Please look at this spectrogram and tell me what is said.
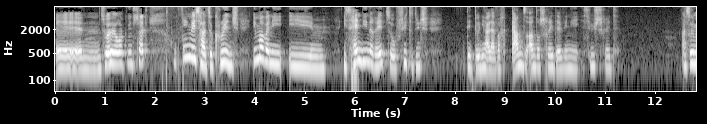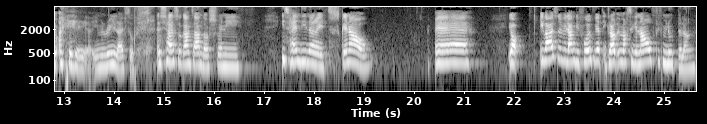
äh, ein Zuhörer gewünscht hat. Und irgendwie ist halt so cringe. Immer wenn ich im, ins Handy rede, so auf Schweizerdeutsch, dann tue ich halt einfach ganz anders reden, wenn ich sonst rede. Also im, im Real Life so. Es ist halt so ganz anders, wenn ich ins Handy rede. Genau. Äh, ja, ich weiß nicht, wie lange die Folge wird. Ich glaube, ich mache sie genau 5 Minuten lang.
